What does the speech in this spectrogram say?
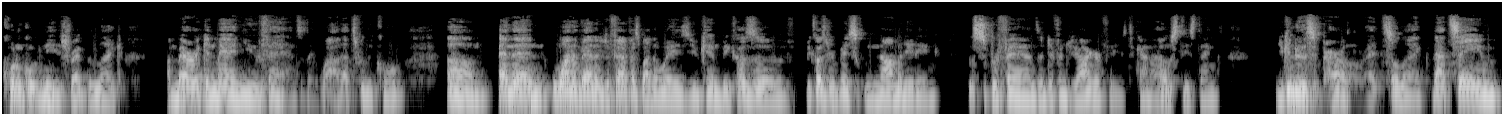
quote unquote niche, right? But like American Man U fans, like wow, that's really cool. Um, and then one advantage of FanFest, by the way, is you can because of because you're basically nominating the super fans and different geographies to kind of host these things. You can do this in parallel, right? So like that same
